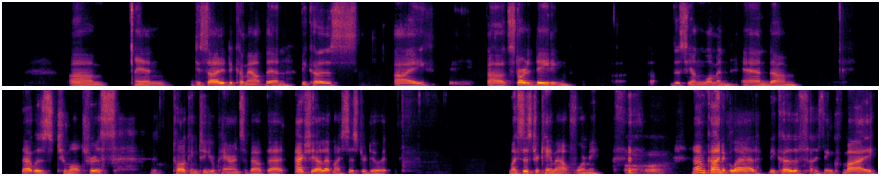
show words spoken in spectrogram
um, and decided to come out then because I uh, started dating uh, this young woman, and um, that was tumultuous. Talking to your parents about that. Actually, I let my sister do it. My sister came out for me. Uh-huh. And I'm kind of glad because I think my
